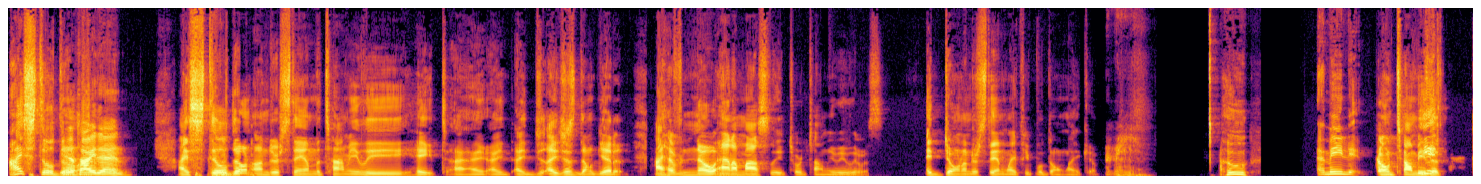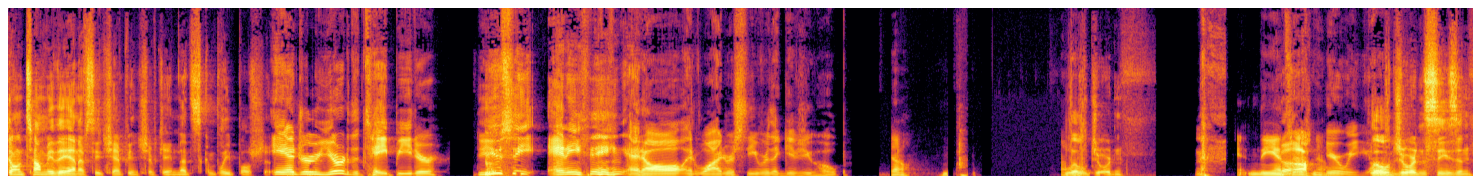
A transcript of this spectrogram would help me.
I still He's a don't. tight end. I still don't understand the Tommy Lee hate. I, I, I, I just don't get it. I have no animosity toward Tommy Lee Lewis. I don't understand why people don't like him. Who? I mean, Don't tell me Yeah. that. Don't tell me the NFC Championship game. That's complete bullshit. Andrew, you're the tape eater. Do you see anything at all at wide receiver that gives you hope? No. Little Jordan, The answer Oh, is no. Here we go. Little Jordan season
